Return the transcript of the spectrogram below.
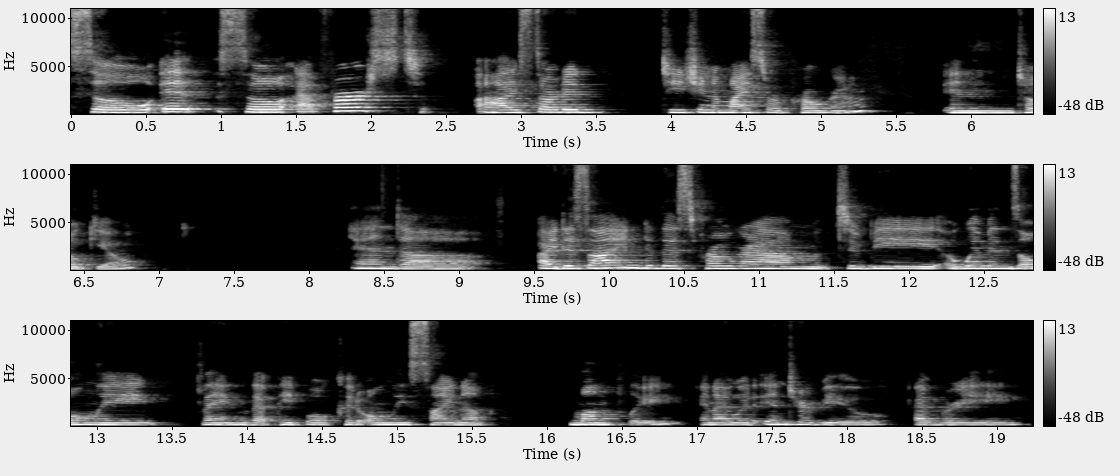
so it so at first I started teaching a Mysore program in Tokyo, and uh, I designed this program to be a women's only thing that people could only sign up monthly, and I would interview every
